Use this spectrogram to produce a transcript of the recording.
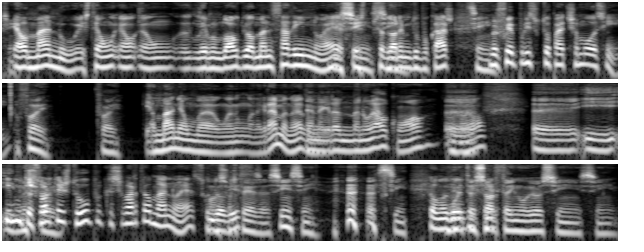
Sim, Elmano, este é um, é um, é um- lembro-me logo do Elmano Sadino, não é? Sim, este pseudónimo do Bocage, sim. mas foi por isso que o teu pai te chamou assim. foi, foi. Elmano é uma, um, um anagrama, não é? Do- Anagrama de Manuel, com O. uh, Manuel. uh, e, E, muita mas sorte foi. tens tu, porque chamar-te Elmano, não é? Com Segundo ele disse. certeza, sim, sim. sim. Ele não Muita disse sorte tenho eu, sim, sim.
